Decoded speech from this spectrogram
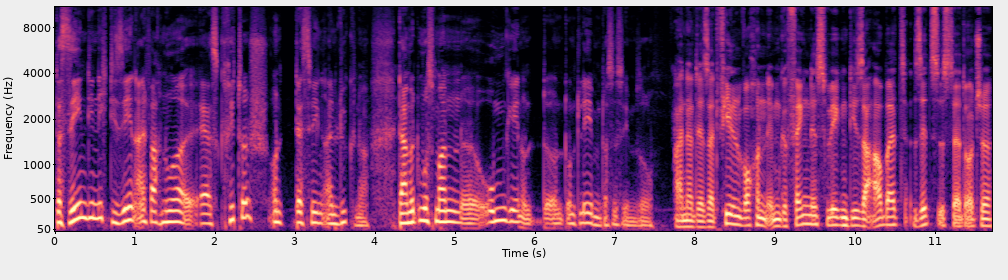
das sehen die nicht, die sehen einfach nur, er ist kritisch und deswegen ein Lügner. Damit muss man äh, umgehen und, und, und leben, das ist eben so. Einer, der seit vielen Wochen im Gefängnis wegen dieser Arbeit sitzt, ist der deutsche,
